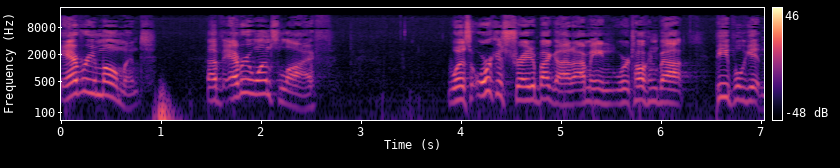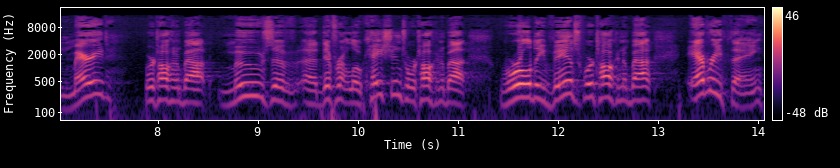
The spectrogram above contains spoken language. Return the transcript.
Every moment of everyone's life was orchestrated by God. I mean, we're talking about people getting married. We're talking about moves of uh, different locations. We're talking about world events. We're talking about everything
